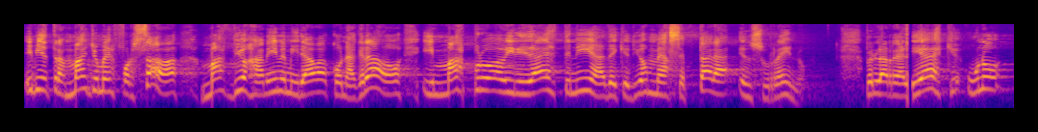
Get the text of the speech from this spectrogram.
Y mientras más yo me esforzaba, más Dios a mí me miraba con agrado y más probabilidades tenía de que Dios me aceptara en su reino. Pero la realidad es que uno,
